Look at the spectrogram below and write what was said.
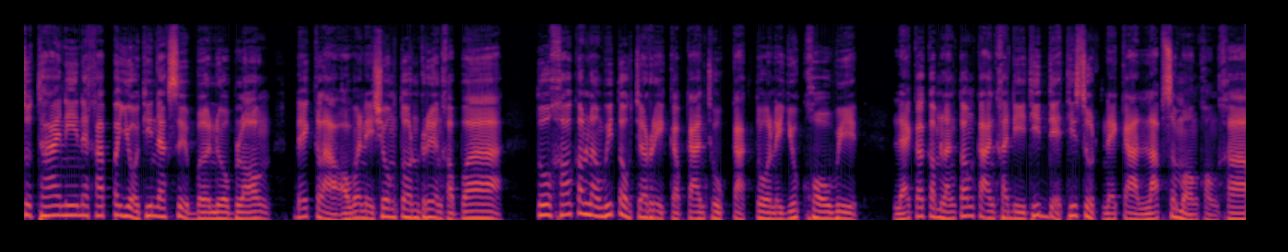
สุดท้ายนี้นะครับประโยชน์ที่นักสืบเบอร์นัวบลอง ได้กล่าวเอาไว้ในช่วงต้นเรื่องครับว่า ตัวเขากำลังวิตกจริตกับการถูกกักตัวในยุคโควิด และก็กำลังต้องการคดีที่เด็ดที่สุดในการลับสมองของเขา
